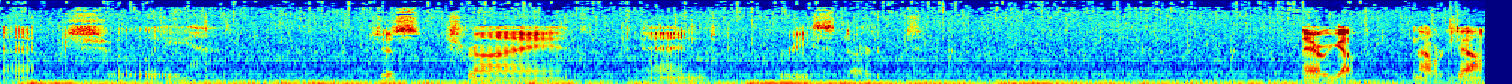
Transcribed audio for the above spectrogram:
Actually. Just try and restart. There we go. That worked out.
